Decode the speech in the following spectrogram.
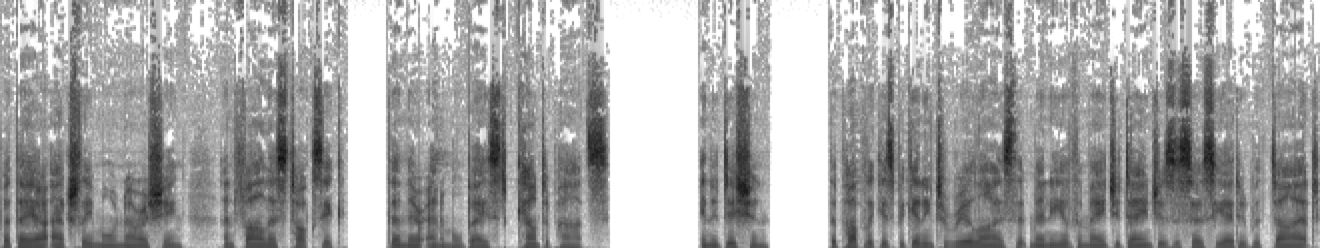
but they are actually more nourishing and far less toxic than their animal based counterparts. In addition, the public is beginning to realize that many of the major dangers associated with diet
